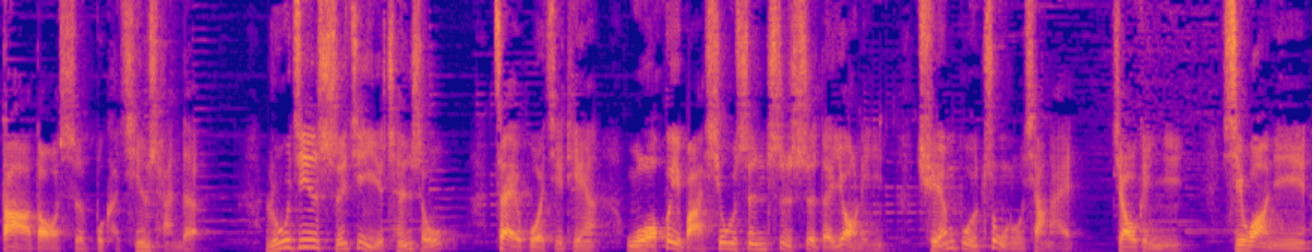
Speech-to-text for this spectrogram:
大道是不可轻传的。如今时机已成熟，再过几天，我会把修身治世的要领全部注入下来，交给你，希望你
